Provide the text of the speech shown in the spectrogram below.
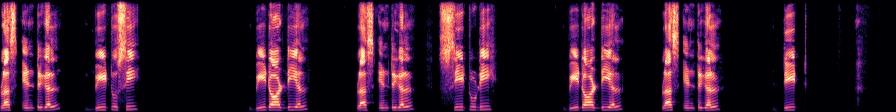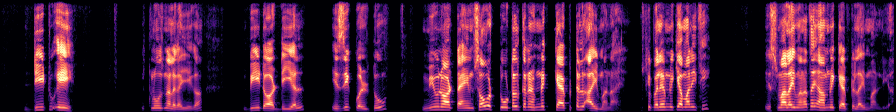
plus integral B to C B dot D L plus integral C to D B dot D L plus integral D D to A close ना लगाइएगा। B dot D L is equal to mu naught times और टोटल करंट हमने कैपिटल आई माना है। उसके पहले हमने क्या मानी थी? स्मॉल आई माना था यहाँ हमने कैपिटल आई मान लिया?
